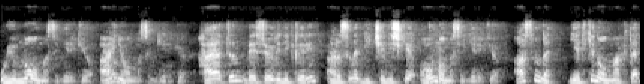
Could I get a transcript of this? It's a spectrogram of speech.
uyumlu olması gerekiyor. Aynı olması gerekiyor. Hayatın ve söylediklerin arasında bir çelişki olmaması gerekiyor. Aslında yetkin olmak da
